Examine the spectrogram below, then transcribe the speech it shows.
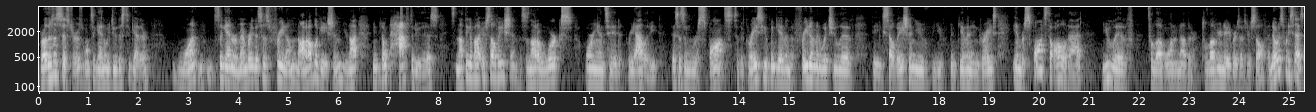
Brothers and sisters, once again, we do this together. Once again, remembering this is freedom, not obligation. You're not, you don't have to do this. It's nothing about your salvation. This is not a works oriented reality. This is in response to the grace you've been given, the freedom in which you live, the salvation you've, you've been given in grace. In response to all of that, you live to love one another, to love your neighbors as yourself. And notice what he says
